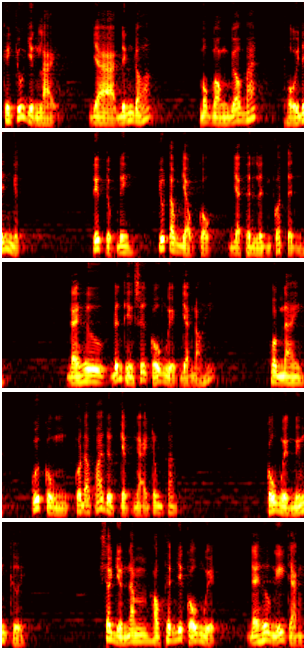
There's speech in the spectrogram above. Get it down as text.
Khi chú dừng lại và đứng đó, một ngọn gió mát thổi đến ngực. Tiếp tục đi, chú tông vào cột và thình lình có tỉnh. Đại hưu đến thiền sư cổ nguyệt và nói, Hôm nay, cuối cùng cô đã phá được vật ngại trong tâm. Cổ Nguyệt mỉm cười. Sau nhiều năm học thêm với Cổ Nguyệt, Đại Hưu nghĩ rằng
